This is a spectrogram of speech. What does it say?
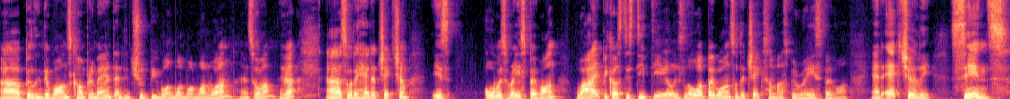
uh, building the ones complement, and it should be 11111 and so on. Yeah. Uh, so the header checksum is always raised by one. Why? Because this TTL is lowered by one, so the checksum must be raised by one. And actually, since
